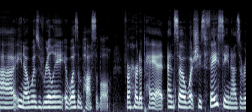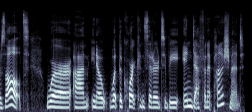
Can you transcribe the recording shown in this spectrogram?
uh, you know, was really, it wasn't possible for her to pay it. And so what she's facing as a result were, um, you know, what the court considered to be indefinite punishment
